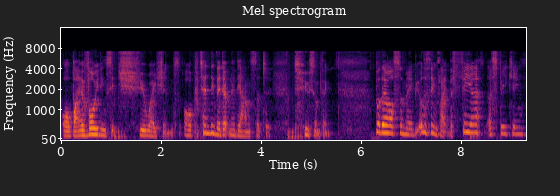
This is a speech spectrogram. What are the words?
or by avoiding situations or pretending they don't know the answer to, to something. But there also may be other things like the fear of speaking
